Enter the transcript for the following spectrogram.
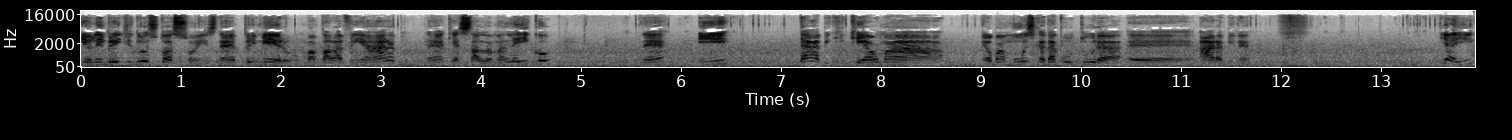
eu lembrei de duas situações, né? Primeiro, uma palavrinha árabe, né? Que é salam aleikum, né? E dabik, que é uma é uma música da cultura é, árabe, né? E aí,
